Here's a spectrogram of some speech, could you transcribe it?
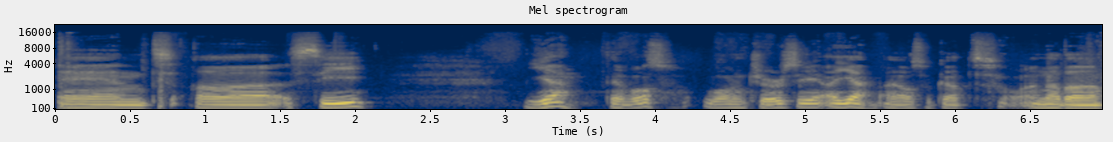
And uh, C, yeah, there was one jersey. Uh, yeah, I also got another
